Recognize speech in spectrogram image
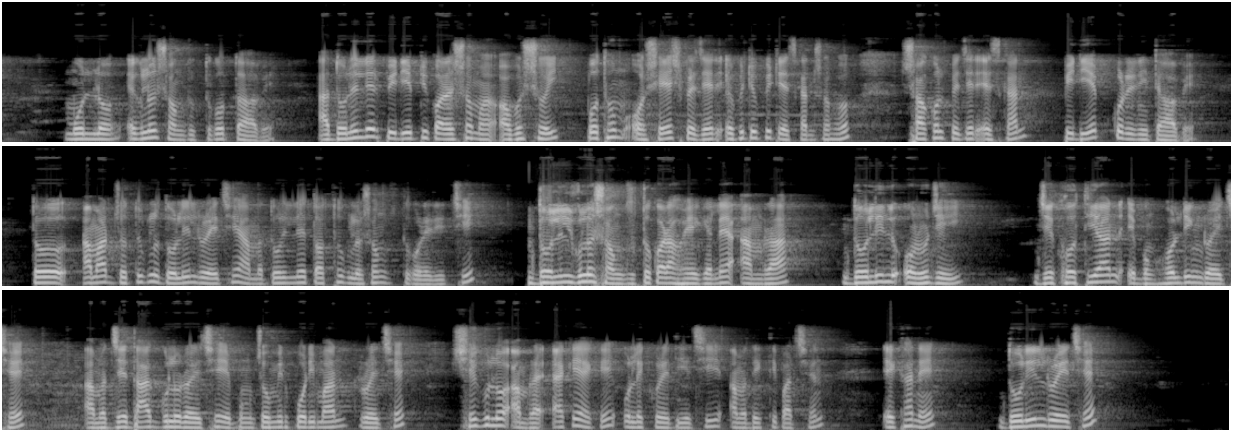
মূল্য এগুলো সংযুক্ত করতে হবে। আর দলিলের পিডিএফটি করার সময় অবশ্যই প্রথম ও শেষ পেজের এপিটুপিট স্ক্যান সহ সকল পেজের স্ক্যান পিডিএফ করে নিতে হবে। তো আমার যতগুলো দলিল রয়েছে, আমরা দলিলের তথ্যগুলো সংযুক্ত করে দিচ্ছি। দলিলগুলো সংযুক্ত করা হয়ে গেলে আমরা দলিল অনুযায়ী যে খতিয়ান এবং হোল্ডিং রয়েছে আমরা যে দাগগুলো রয়েছে এবং জমির পরিমাণ রয়েছে, সেগুলো আমরা একে একে উল্লেখ করে দিয়েছি, আমরা দেখতে পাচ্ছেন। এখানে দলিল রয়েছে,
